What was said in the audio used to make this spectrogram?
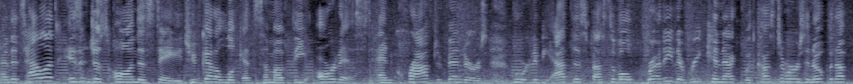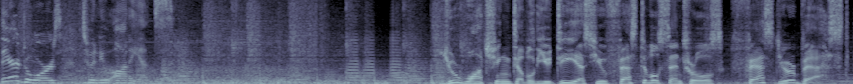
And the talent isn't just on the stage. You've got to look at some of the artists and craft vendors who are going to be at this festival ready to reconnect with customers and open up their doors to a new audience. You're watching WDSU Festival Central's Fest Your Best.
